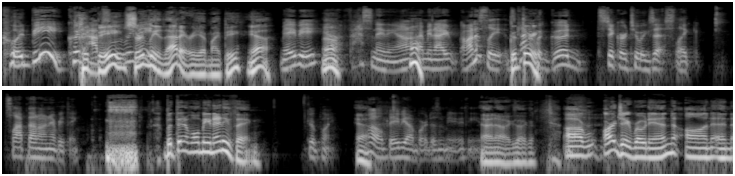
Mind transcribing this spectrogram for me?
Could be. Could, Could absolutely be. Certainly that area might be. Yeah. Maybe. Yeah. Oh. Fascinating. I, don't, I mean, I honestly, it's Good kind theory. of a good sticker to exist. Like, slap that on everything. But then it won't mean anything. Good point. Yeah. Well, baby on board doesn't mean anything. Either. I know, exactly. Uh, RJ wrote in on an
